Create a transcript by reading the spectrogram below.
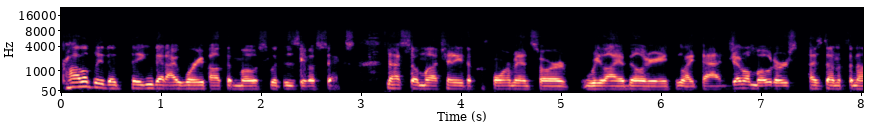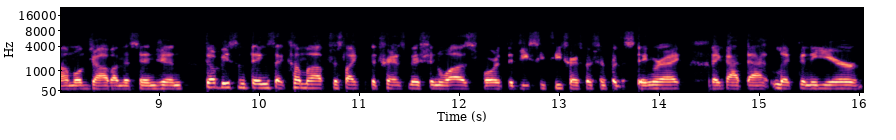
probably the thing that I worry about the most with the Z06. Not so much any of the performance or reliability or anything like that. General Motors has done a phenomenal job on this engine. There'll be some things that come up, just like the transmission was for the DCT transmission for the Stingray. They got that licked in a year.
